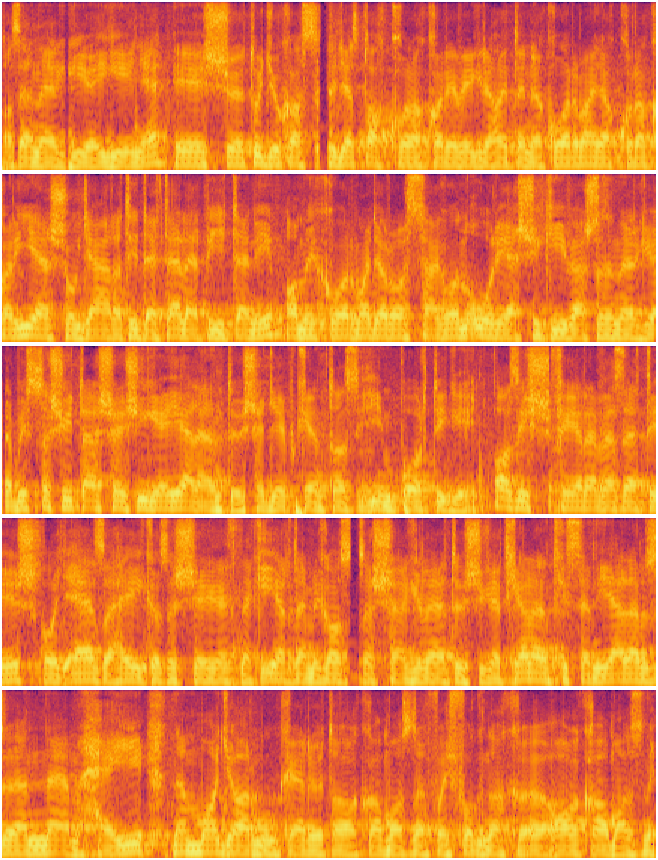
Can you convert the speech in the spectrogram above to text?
az energiaigénye, és tudjuk azt, hogy ezt akkor akarja végrehajtani a kormány, akkor akar ilyen sok gyárat ide telepíteni, amikor Magyarországon óriási kívás az energia biztosítása, és igen jelentős egyébként az import igény. Az is félrevezetés, hogy ez a helyi közösségeknek érdemi gazdasági lehetőséget jelent, hiszen jellemzően nem helyi, nem magyar munkaerőt alkalmaznak, vagy fognak alkalmazni.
